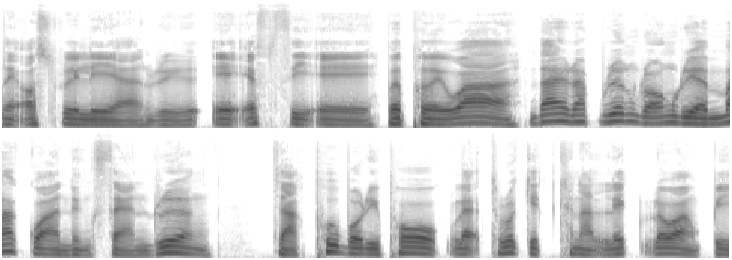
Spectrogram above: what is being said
ในออสเตรเลีย หรือ AFCA เปิดเผยว่าได้รับเรื่องร้องเรียนมากกว่า 1 0 0 0 0แสนเรื่อง จากผู้บริโภคและธุรกิจขนาดเล็กระหว่างปี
